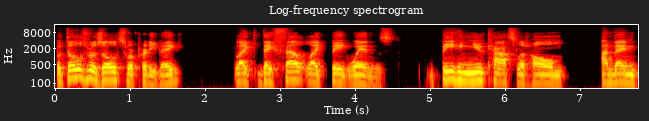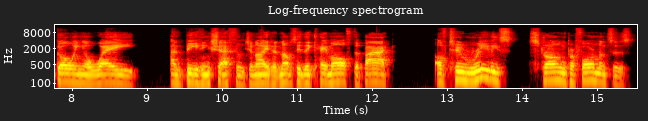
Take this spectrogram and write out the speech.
but those results were pretty big. Like they felt like big wins, beating Newcastle at home, and then going away and beating Sheffield United. And obviously, they came off the back of two really strong performances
